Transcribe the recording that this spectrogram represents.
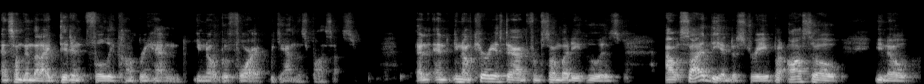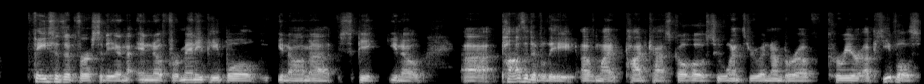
and something that i didn't fully comprehend you know before i began this process. And and you know i'm curious dan from somebody who is outside the industry but also you know faces adversity. And, and you know for many people you know i'm going to speak you know uh, positively of my podcast co-host who went through a number of career upheavals.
